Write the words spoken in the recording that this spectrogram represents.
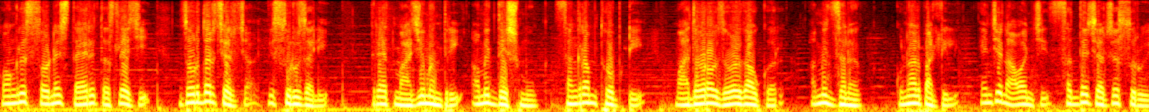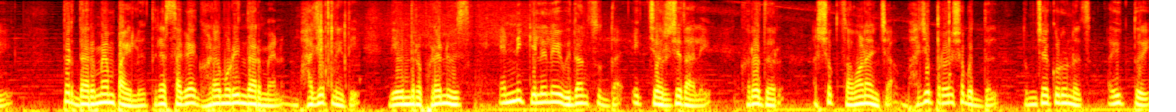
काँग्रेस सोडण्याची तयारीत असल्याची जोरदार चर्चा ही सुरू झाली. तर यात माजी मंत्री अमित देशमुख संग्राम थोपटे माधवराव जवळगावकर अमित झनक कुणाल पाटील यांच्या नावांची सध्या चर्चा सुरू आहे. तर दरम्यान पाहिलं तर या सगळ्या घडामोडींदरम्यान भाजप नेते देवेंद्र फडणवीस यांनी केलेले हे एक चर्चेत आले. खरं तर अशोक चव्हाणांच्या भाजप प्रवेशाबद्दल तुमच्याकडूनच ऐकतोय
